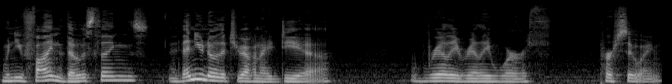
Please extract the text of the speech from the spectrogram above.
When you find those things, then you know that you have an idea really, really worth pursuing.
